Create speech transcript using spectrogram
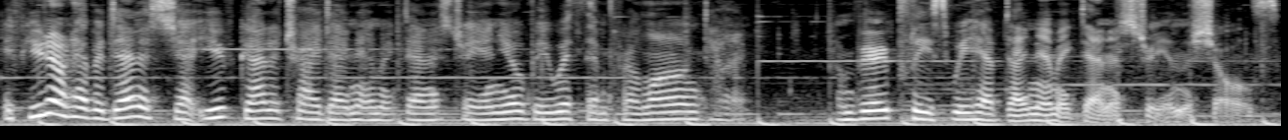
if you don't have a dentist yet, you've got to try dynamic dentistry and you'll be with them for a long time. I'm very pleased we have dynamic dentistry in the Shoals.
